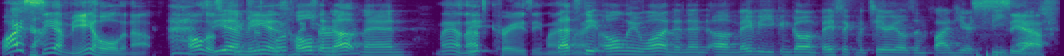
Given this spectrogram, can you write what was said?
Why is CME holding up? All those CME is holding up, man. Man, that's the, crazy. My, that's my, the only one. And then uh, maybe you can go in basic materials and find here CF. CF.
